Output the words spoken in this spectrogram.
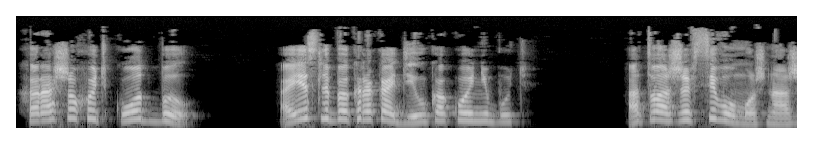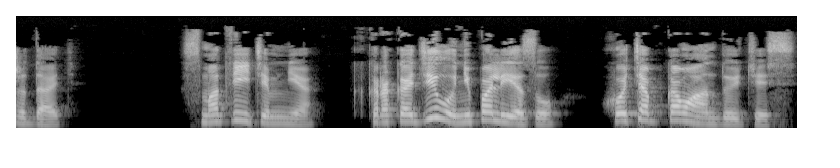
Хорошо хоть кот был, а если бы крокодил какой-нибудь? От вас же всего можно ожидать. Смотрите мне, крокодилу не полезу, хоть обкомандуйтесь.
